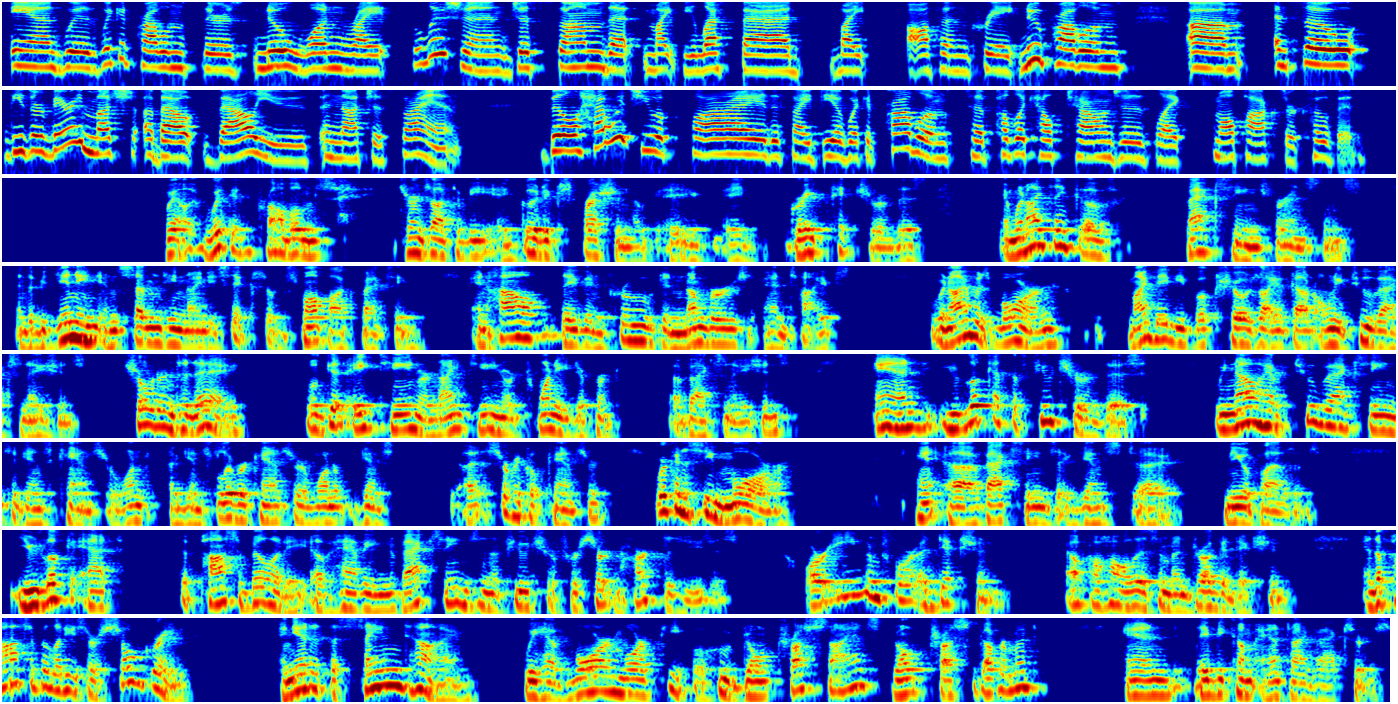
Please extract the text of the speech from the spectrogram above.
And with wicked problems, there's no one right solution, just some that might be less bad, might often create new problems. Um, and so these are very much about values and not just science. Bill, how would you apply this idea of wicked problems to public health challenges like smallpox or COVID? Well, wicked problems turns out to be a good expression of a, a great picture of this. And when I think of vaccines, for instance, and the beginning in 1796 of the smallpox vaccine, and how they've improved in numbers and types. When I was born, my baby book shows I got only two vaccinations. Children today will get 18 or 19 or 20 different uh, vaccinations. And you look at the future of this, we now have two vaccines against cancer, one against liver cancer and one against uh, cervical cancer. We're going to see more uh, vaccines against uh, neoplasms. You look at the possibility of having vaccines in the future for certain heart diseases or even for addiction, alcoholism and drug addiction. And the possibilities are so great. And yet at the same time, we have more and more people who don't trust science, don't trust government, and they become anti vaxxers.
